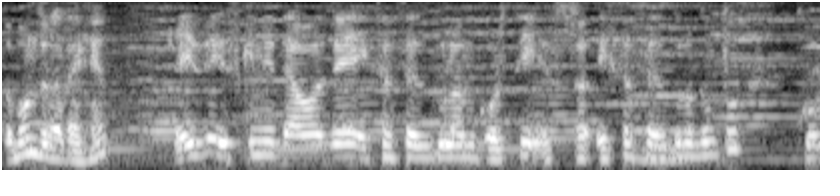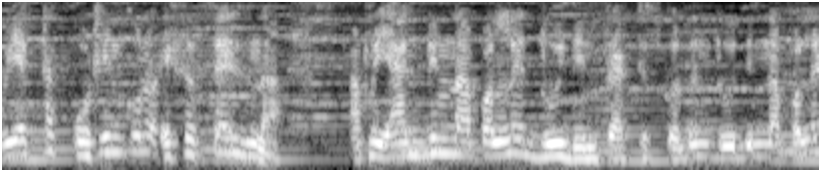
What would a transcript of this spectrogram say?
তো বন্ধুরা, দেখেন, এই যে স্ক্রিনে দেওয়া যে এক্সারসাইজগুলো আমি করছি এক্সারসাইজগুলো কিন্তু খুবই একটা কঠিন কোনো এক্সারসাইজ না। আপনি একদিন না পারলে দুই দিন প্র্যাকটিস করবেন, দুই দিন না পারলে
